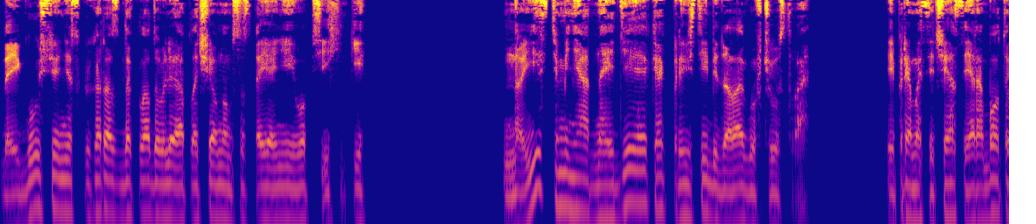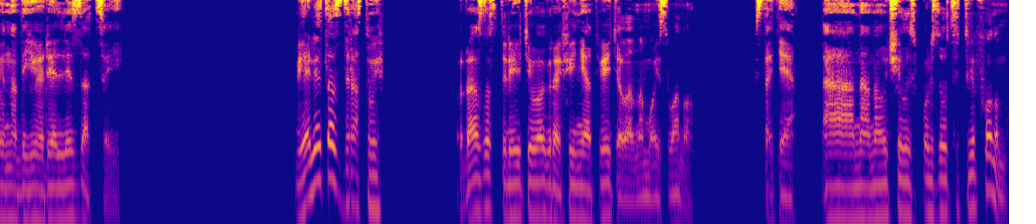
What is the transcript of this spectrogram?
Да и Гусю несколько раз докладывали о плачевном состоянии его психики. Но есть у меня одна идея, как привести бедолагу в чувство. И прямо сейчас я работаю над ее реализацией. «Виолетта, здравствуй!» Раза с третьего графиня ответила на мой звонок. Кстати, а она научилась пользоваться телефоном?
